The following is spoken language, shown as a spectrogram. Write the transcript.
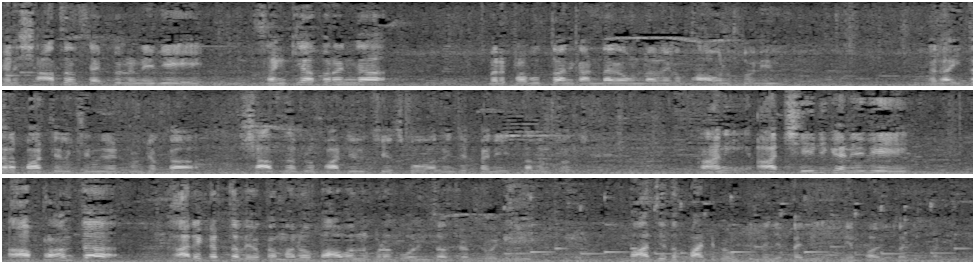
మరి శాసనసభ్యులు అనేది సంఖ్యాపరంగా మరి ప్రభుత్వానికి అండగా ఉండాలనే ఒక భావనతోని మరి ఇతర పార్టీలకు చెందినటువంటి ఒక శాసనసభ్యులు పార్టీలు చేసుకోవాలని చెప్పని తలంచవచ్చు కానీ ఆ చేరిక అనేది ఆ ప్రాంత కార్యకర్తల యొక్క మనోభావాలను కూడా గౌరవించాల్సినటువంటి బాధ్యత పార్టీపై ఉంటుందని చెప్పని నేను భావిస్తాను చెప్పండి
